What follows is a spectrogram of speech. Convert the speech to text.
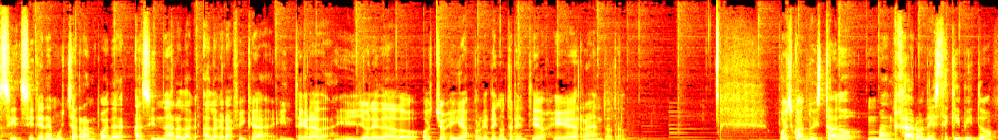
si tiene mucha RAM, puede asignar a la, a la, gráfica integrada y yo le he dado 8 GB porque tengo 32 GB de RAM en total. Pues cuando instalo Manjaro en este equipito,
